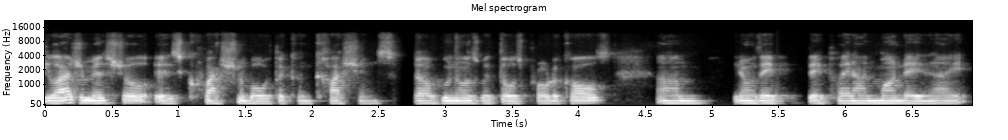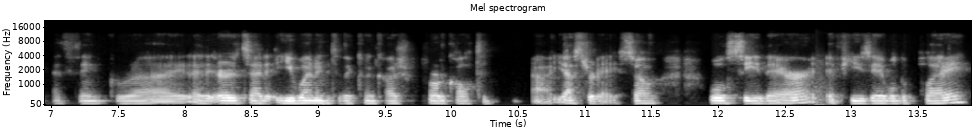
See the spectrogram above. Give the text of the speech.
Elijah Mitchell is questionable with a concussion, so who knows with those protocols? Um, you know, they they played on Monday night, I think, right? Or it said he went into the concussion protocol to uh, yesterday, so we'll see there if he's able to play.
